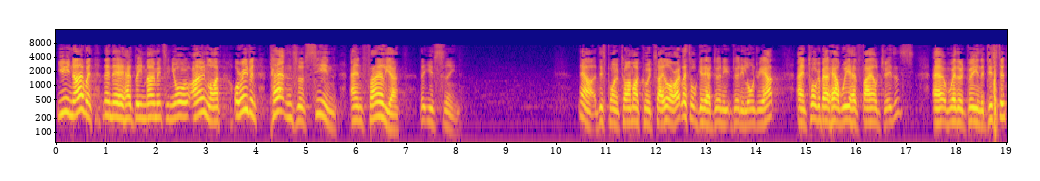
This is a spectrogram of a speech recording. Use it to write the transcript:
you know when then there have been moments in your own life or even patterns of sin and failure that you've seen. Now, at this point of time, I could say, all right, let's all get our dirty, dirty laundry out and talk about how we have failed Jesus, uh, whether it be in the distant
